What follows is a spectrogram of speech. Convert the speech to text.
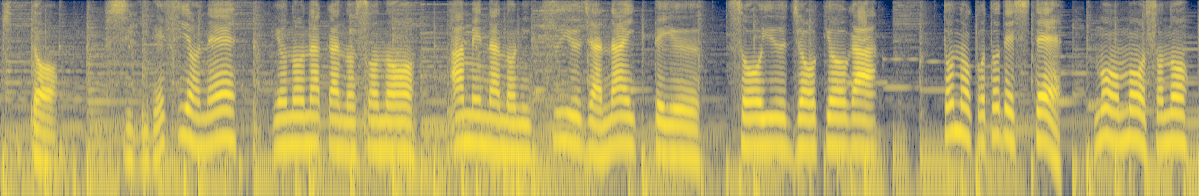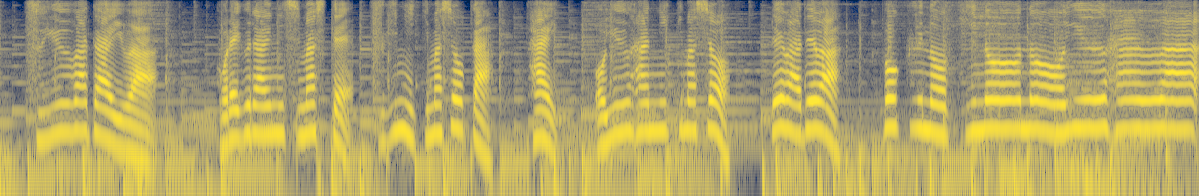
きっと不思議ですよね。世の中のその雨なのに梅雨じゃないっていうそういう状況がとのことでしてもうもうその梅雨話題はこれぐらいにしまして次に行きましょうか。はい。お夕飯に行きましょう。ではでは僕の昨日のお夕飯は？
